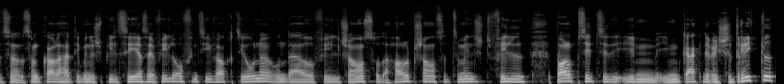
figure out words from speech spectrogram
St. Gallen hat in einem Spiel sehr, sehr viele offensive Aktionen und auch viele Chancen oder Halbchancen zumindest, viel Ballbesitz im, im gegnerischen Drittel.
